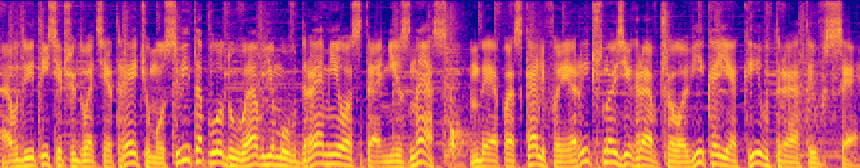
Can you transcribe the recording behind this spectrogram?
А в 2023-му світ аплодував йому в драмі Останні з нас, де Паскаль феєрично зіграв чоловіка, який втратив все.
